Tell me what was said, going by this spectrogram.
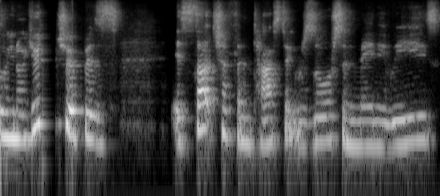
So you know, YouTube is is such a fantastic resource in many ways.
